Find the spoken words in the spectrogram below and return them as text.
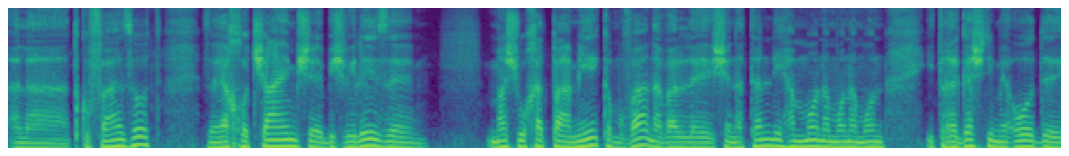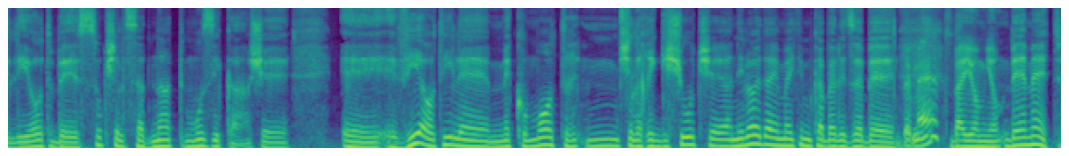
על התקופה הזאת. זה היה חודשיים שבשבילי זה משהו חד פעמי כמובן, אבל אה, שנתן לי המון המון המון, התרגשתי מאוד אה, להיות בסוג של סדנת מוזיקה, שהביאה אותי למקומות של רגישות שאני לא יודע אם הייתי מקבל את זה ב... באמת? ביום יום, באמת,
